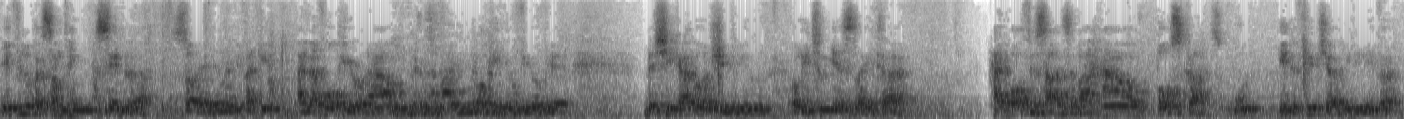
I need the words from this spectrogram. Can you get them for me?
if you look at something similar, sorry, if I keep, I love walking around and I be blocking your view a bit. The Chicago Tribune, only two years later, hypothesized about how postcards would in the future be delivered.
